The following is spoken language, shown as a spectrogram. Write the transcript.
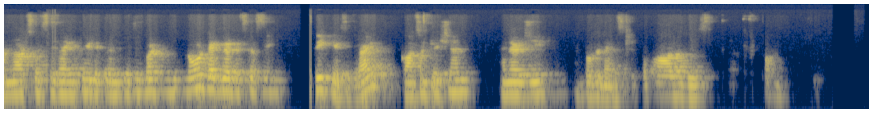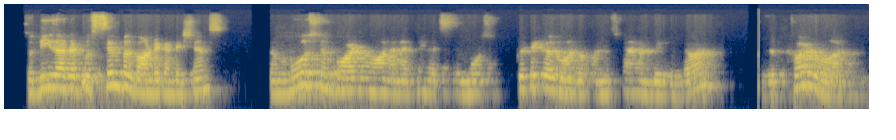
I'm not specifying three different cases, but note that we're discussing three cases, right? Concentration, energy, total density for all of these. So these are the two simple boundary conditions. The most important one, and I think that's the most critical one to understand and really learn, is the third one,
